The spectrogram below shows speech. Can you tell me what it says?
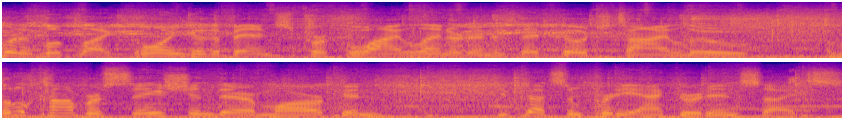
what it looked like going to the bench for Kawhi Leonard and his head coach Ty Lue. A little conversation there, Mark, and you've got some pretty accurate insights.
